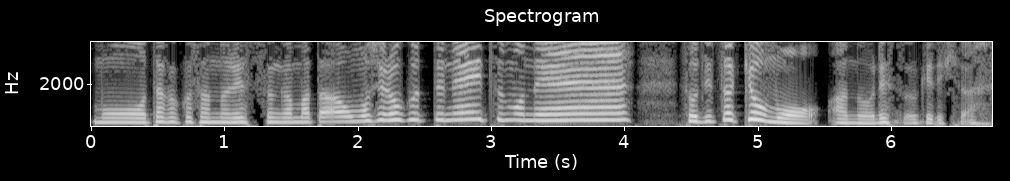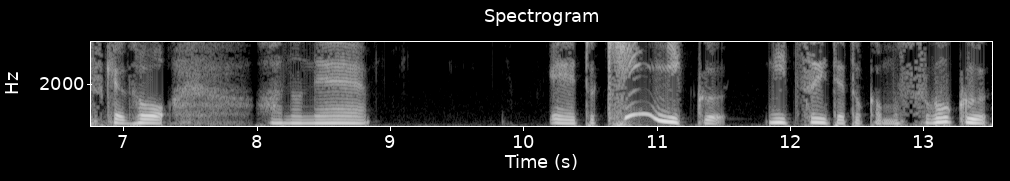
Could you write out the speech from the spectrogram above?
もう、タカコさんのレッスンがまた面白くってね、いつもね。そう、実は今日も、あの、レッスン受けてきたんですけど、あのね、えっ、ー、と、筋肉についてとかもすごく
